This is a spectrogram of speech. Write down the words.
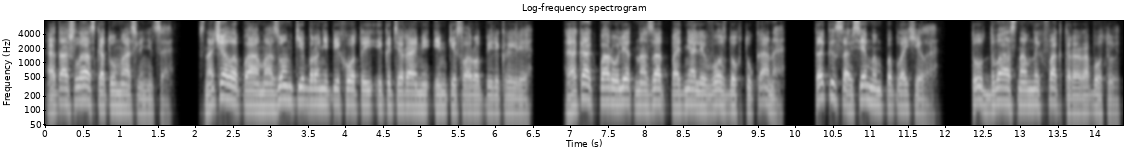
отошла скоту масленица. Сначала по Амазонке бронепехотой и катерами им кислород перекрыли. А как пару лет назад подняли в воздух тукана, так и совсем им поплохело. Тут два основных фактора работают.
